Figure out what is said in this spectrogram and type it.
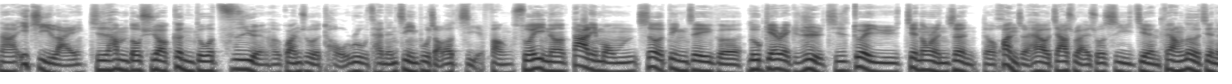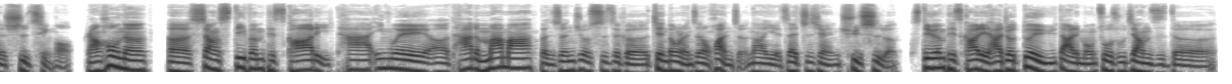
那一直以来，其实他们都需要更多资源和关注的投入，才能进一步找到解方。所以呢，大联盟设定这个 Lou Gehrig 日，其实对于渐冻人症的患者还有家属来说，是一件非常乐见的事情哦。然后呢，呃，像 Stephen Piscotty，他因为呃他的妈妈本身就是这个渐冻人症的患者，那也在之前去世了。Stephen Piscotty 他就对于大联盟做出这样子的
